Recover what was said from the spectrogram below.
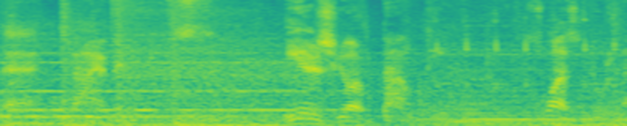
and I'm in peace. Here's your bounty. Swazdur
